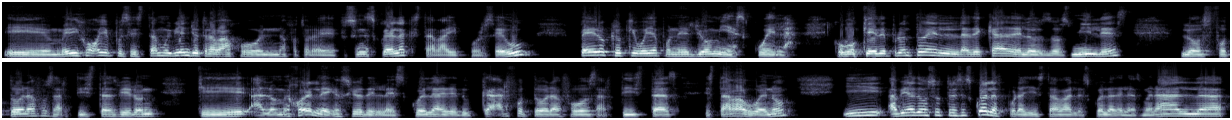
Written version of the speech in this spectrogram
eh, me dijo, oye, pues está muy bien, yo trabajo en una, fotografía, pues una escuela que estaba ahí por CEU, pero creo que voy a poner yo mi escuela. Como que de pronto en la década de los 2000 los fotógrafos artistas vieron que a lo mejor el negocio de la escuela de educar fotógrafos, artistas, estaba bueno. Y había dos o tres escuelas, por ahí estaba la escuela de la Esmeralda,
